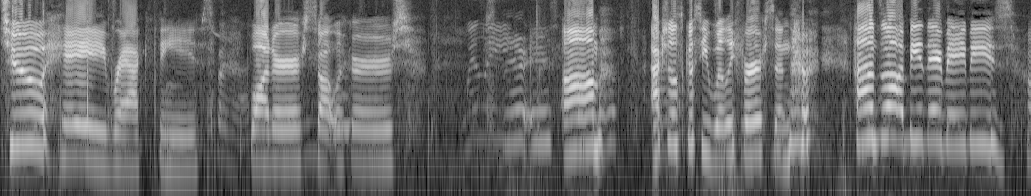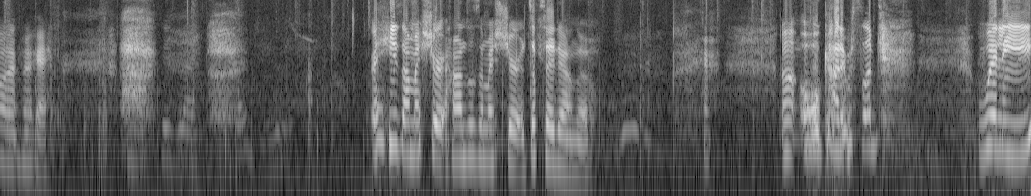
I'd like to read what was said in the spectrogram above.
Two hay rack thingies. Water, salt liquors. Is. Um, actually, let's go see Willie first, and Hansel, I'll be there, babies. Oh, okay. He's on my shirt. Hansel's on my shirt. It's upside down though. Uh, oh God, I'm slept. Willie,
